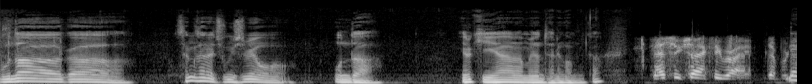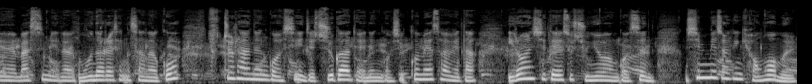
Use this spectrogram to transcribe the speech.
문화가 생산의 중심에 온다. 이렇게 이해하면 되는 겁니까? 네, 맞습니다. 문화를 생산하고 수출하는 것이 이제 주가 되는 것이 꿈의 사회다. 이런 시대에서 중요한 것은 심미적인 경험을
